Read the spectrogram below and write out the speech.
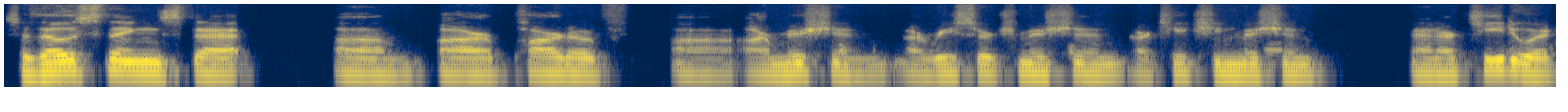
So those things that um, are part of uh, our mission, our research mission, our teaching mission, and our key to it,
